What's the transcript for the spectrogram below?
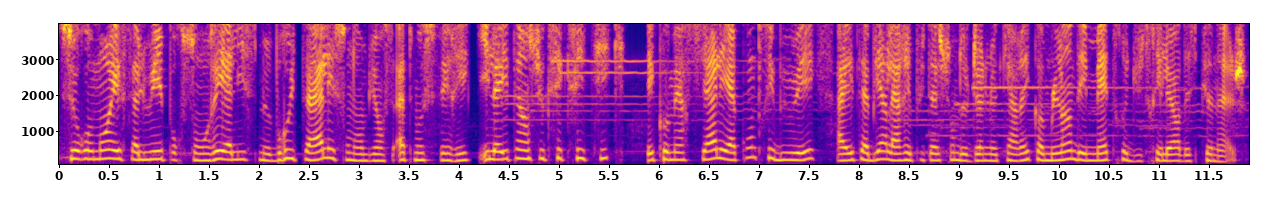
Ce roman est salué pour son réalisme brutal et son ambiance atmosphérique. Il a été un succès critique et commercial et a contribué à établir la réputation de John le Carré comme l'un des maîtres du thriller d'espionnage.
